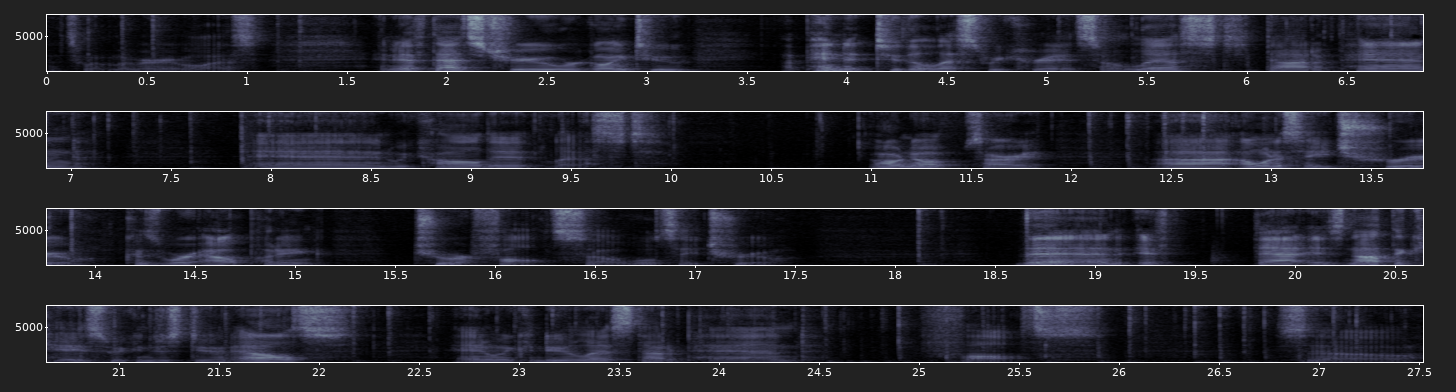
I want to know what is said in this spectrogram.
That's what my variable is. And if that's true, we're going to append it to the list we created. So list dot append, and we called it list. Oh no, sorry. Uh, I want to say true because we're outputting true or false. So we'll say true. Then if that is not the case, we can just do an else and we can do list.append false. So,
